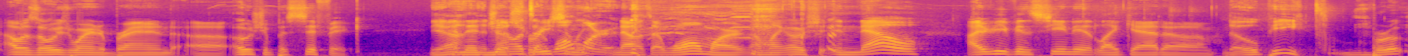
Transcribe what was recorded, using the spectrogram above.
I was always wearing a brand uh, Ocean Pacific. Yeah. and then now just it's at recently, Walmart. now it's at Walmart. and I'm like, oh shit! And now I've even seen it like at um, the OP. Brook.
